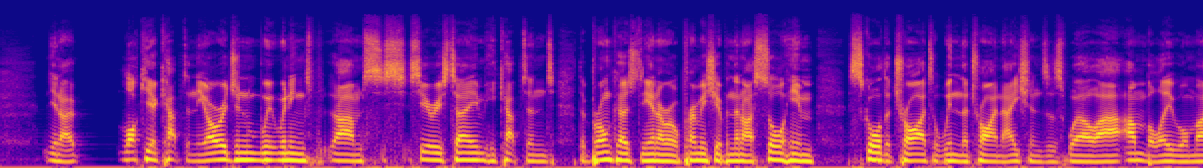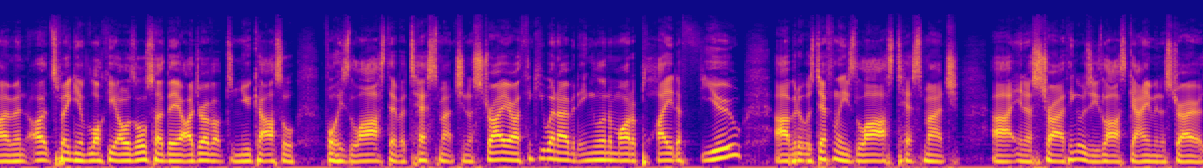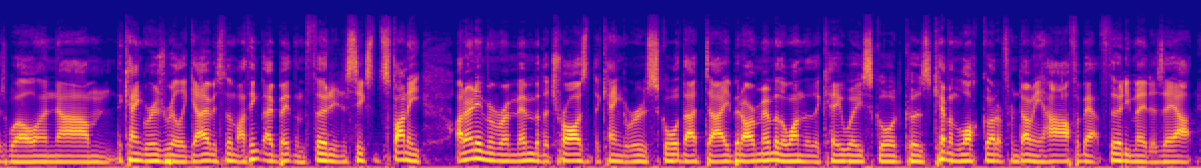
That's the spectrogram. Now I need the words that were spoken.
you know, Lockyer captained the Origin winning um, series team. He captained the Broncos to the NRL Premiership, and then I saw him score the try to win the Tri Nations as well. Uh, unbelievable moment. Uh, speaking of Lockie, I was also there. I drove up to Newcastle for his last ever Test match in Australia. I think he went over to England and might have played a few, uh, but it was definitely his last Test match uh, in Australia. I think it was his last game in Australia as well, and um, the Kangaroos really gave it to them. I think they beat them thirty to six. It's funny. I don't even remember the tries that the Kangaroos scored that day, but I remember the one that the Kiwis scored because Kevin Locke got it from dummy half about 30 metres out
